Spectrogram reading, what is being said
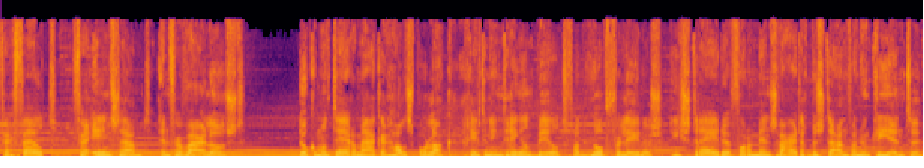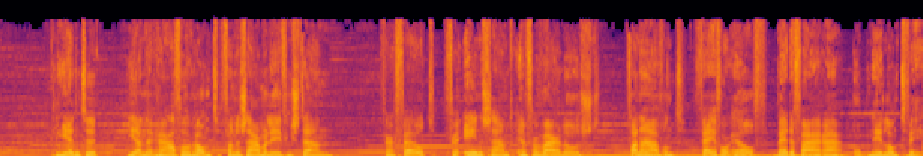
Vervuild, vereenzaamd en verwaarloosd. Documentairemaker Hans Polak geeft een indringend beeld van hulpverleners... die strijden voor een menswaardig bestaan van hun cliënten. Cliënten die aan de rafelrand van de samenleving staan. Vervuild, vereenzaamd en verwaarloosd. Vanavond, 5 voor 11, bij de VARA op Nederland 2.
